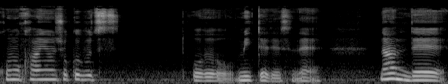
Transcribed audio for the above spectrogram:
この観葉植物を見てですねなんで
